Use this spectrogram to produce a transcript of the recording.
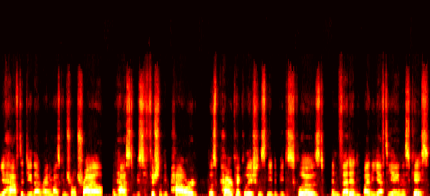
you have to do that randomized control trial. It has to be sufficiently powered. Those power calculations need to be disclosed and vetted by the FDA in this case.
